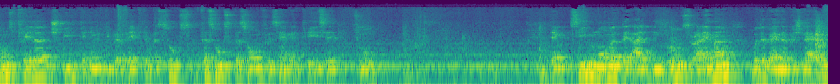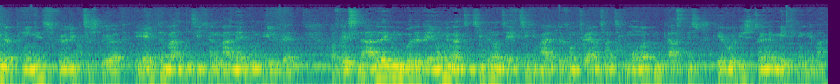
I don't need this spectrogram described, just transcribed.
Kunstfehler spielte ihm die perfekte Versuchs Versuchsperson für seine These zu. Dem sieben Monate alten Bruce Reimer wurde bei einer Beschneidung der Penis völlig zerstört. Eltern wandten sich an Manne um Hilfe. Auf dessen Anregung wurde der Junge 1967 im Alter von 22 Monaten plastisch chirurgisch zu einem Mädchen gemacht.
